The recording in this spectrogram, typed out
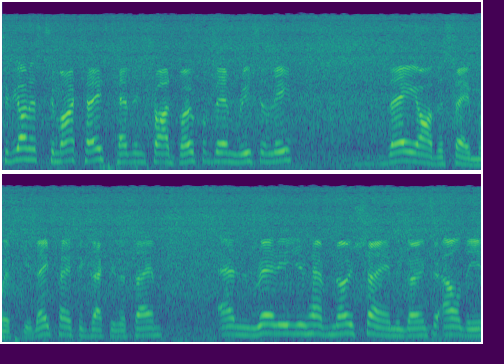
to be honest, to my taste, having tried both of them recently, they are the same whiskey. They taste exactly the same. And really, you have no shame in going to Aldi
